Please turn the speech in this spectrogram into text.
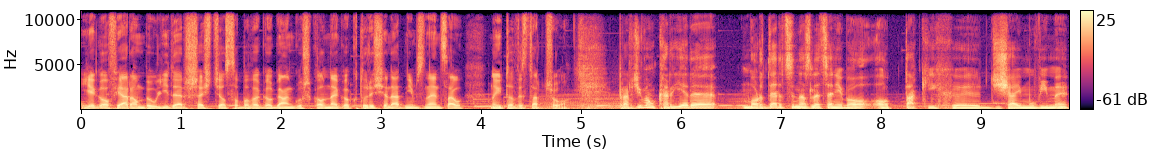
Jego ofiarą był lider sześcioosobowego gangu szkolnego, który się nad nim znęcał, no i to wystarczyło. Prawdziwą karierę mordercy na zlecenie, bo o, takich y, dzisiaj mówimy,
